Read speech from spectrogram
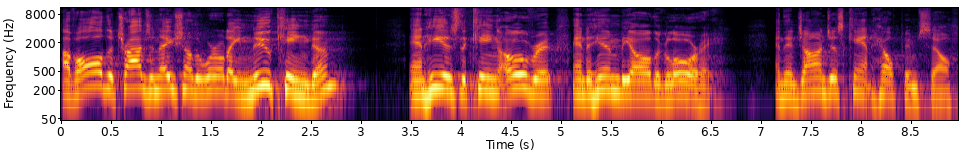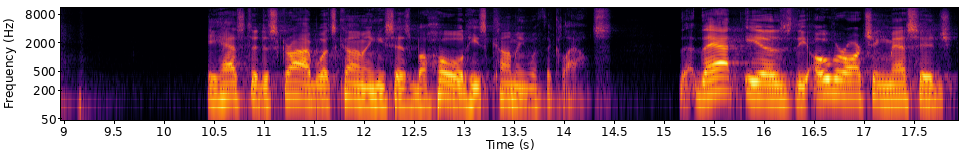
of all the tribes and nations of the world a new kingdom. And he is the king over it, and to him be all the glory. And then John just can't help himself. He has to describe what's coming. He says, Behold, he's coming with the clouds. That is the overarching message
